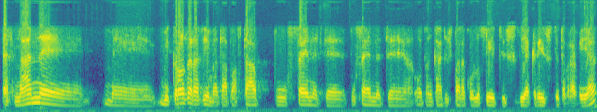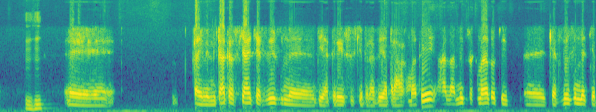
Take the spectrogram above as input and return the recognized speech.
Περνάνε με μικρότερα βήματα από αυτά που φαίνεται, που φαίνεται όταν κάποιος παρακολουθεί τις διακρίσεις και τα βραβεια Ε, τα ελληνικά κρασιά κερδίζουν διακρίσεις και βραβεία πράγματι, αλλά μην ξεχνάτε ότι ε, κερδίζουν και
